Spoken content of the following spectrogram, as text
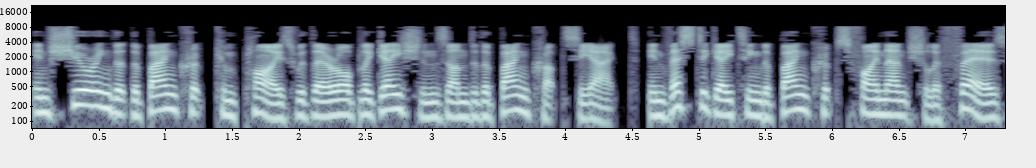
ensuring that the bankrupt complies with their obligations under the Bankruptcy Act, investigating the bankrupt's financial affairs,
